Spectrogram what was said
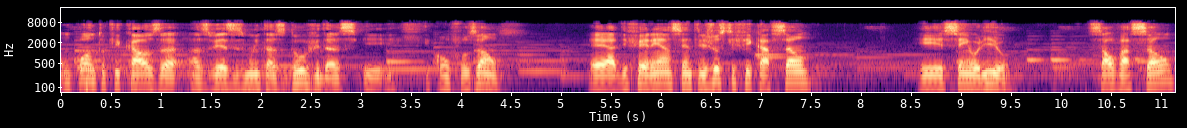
Um ponto que causa, às vezes, muitas dúvidas e, e confusão é a diferença entre justificação e senhorio, salvação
